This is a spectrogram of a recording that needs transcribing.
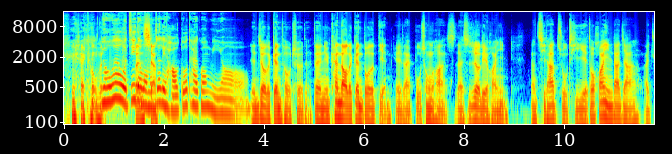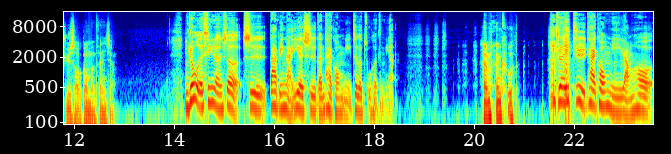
来跟我们？有啊，我记得我们这里好多太空迷哦，研究的更透彻的，对，你们看到的更多的点，可以来补充的话，实在是热烈欢迎。那其他主题也都欢迎大家来举手跟我们分享。你觉得我的新人设是大冰奶夜市跟太空迷这个组合怎么样？还蛮酷的。追剧太空迷，然后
